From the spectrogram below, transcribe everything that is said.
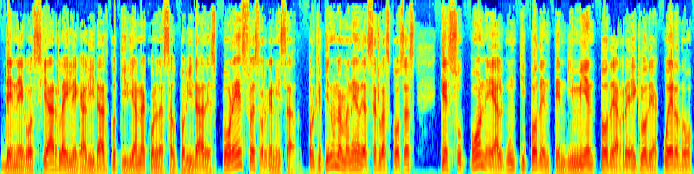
de negociar la ilegalidad cotidiana con las autoridades. Por eso es organizado, porque tiene una manera de hacer las cosas que supone algún tipo de entendimiento, de arreglo, de acuerdo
